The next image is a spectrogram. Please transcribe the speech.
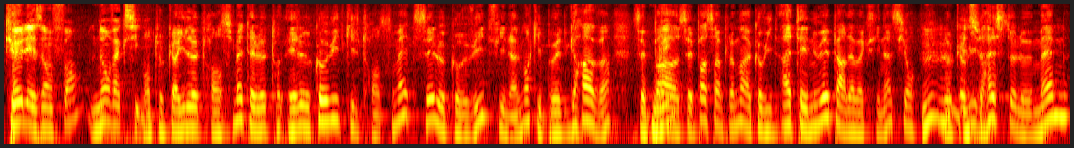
Que les enfants non vaccinés. En tout cas, ils le transmettent et le, tr- et le Covid qu'ils transmettent, c'est le Covid finalement qui peut être grave. Hein. C'est pas, Oui. c'est pas simplement un Covid atténué par la vaccination. Mm, mm, le Covid reste le même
